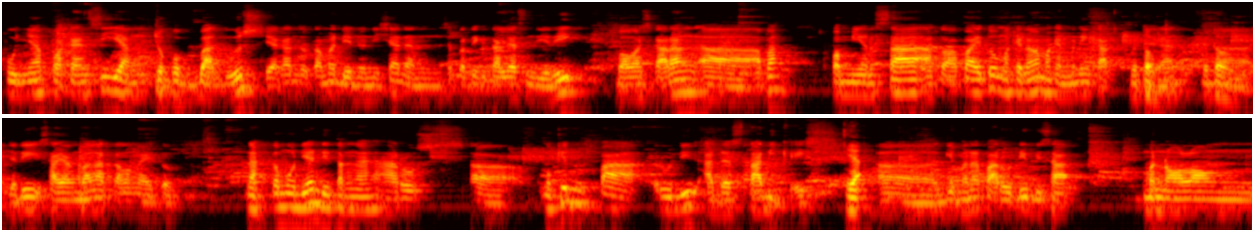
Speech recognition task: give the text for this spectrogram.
punya potensi yang cukup bagus ya kan, terutama di Indonesia dan seperti kita lihat sendiri bahwa sekarang uh, apa pemirsa atau apa itu makin lama makin meningkat, Betul, ya kan? betul. Uh, jadi sayang banget kalau nggak itu. Nah kemudian di tengah arus uh, mungkin Pak Rudi ada study case, Ya. Uh, gimana Pak Rudi bisa menolong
